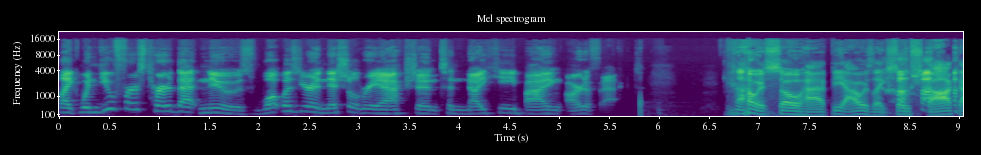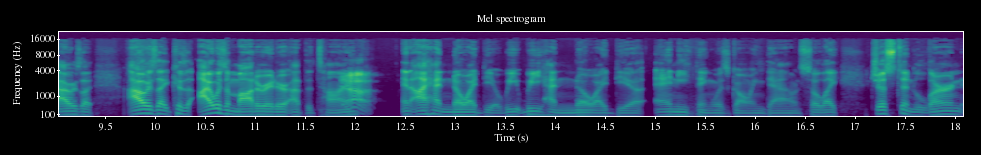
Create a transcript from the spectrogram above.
like when you first heard that news, what was your initial reaction to Nike buying Artifact? I was so happy. I was like so shocked. I was like, I was like, because I was a moderator at the time. Yeah and I had no idea. We we had no idea anything was going down. So like just to learn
